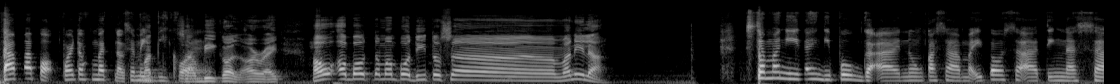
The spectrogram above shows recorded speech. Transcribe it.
Tapa po, Port of Matnog sa may Mat- Bicol. Sa Bicol, alright. How about naman po dito sa Manila? Sa Manila, hindi po gaanong kasama ito sa ating nasa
